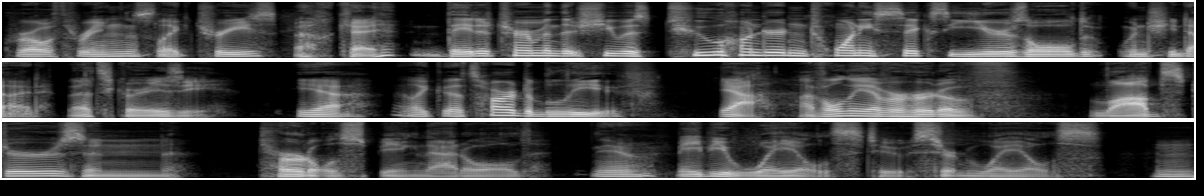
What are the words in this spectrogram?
growth rings like trees. Okay, They determined that she was 226 years old when she died. that's crazy. Yeah, like that's hard to believe. Yeah, I've only ever heard of lobsters and turtles being that old. Yeah. Maybe whales too, certain whales. Hmm.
